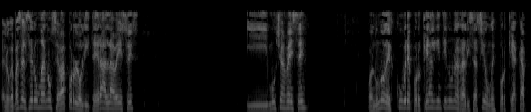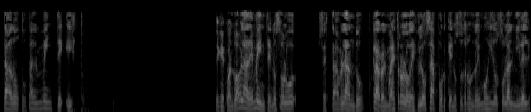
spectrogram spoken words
Lo que pasa es que el ser humano se va por lo literal a veces y muchas veces cuando uno descubre por qué alguien tiene una realización es porque ha captado totalmente esto. De que cuando habla de mente no solo se está hablando, claro, el maestro lo desglosa porque nosotros no hemos ido solo al nivel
